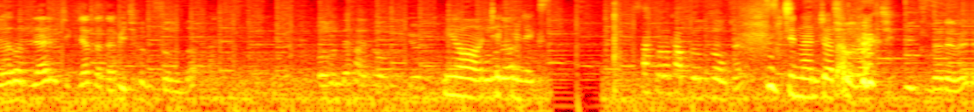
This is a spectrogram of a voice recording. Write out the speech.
Birazdan Dilara'yı da çekeceğim zaten videonun sonunda. Onun ne halde olduğunu görün. Yo Bunu da- çekmeyeceksin. Saklama kaplarımız olacak. İçinden çorap. Çorap çıktı içinden evet.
